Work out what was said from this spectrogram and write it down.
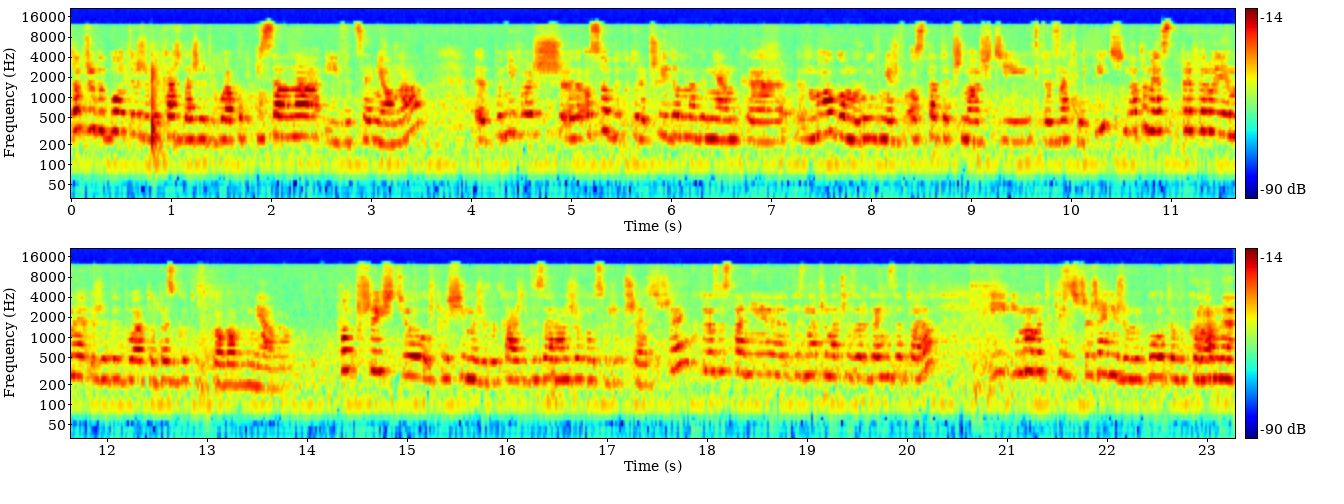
Dobrze by było też, żeby każda rzecz była podpisana i wyceniona, e, ponieważ e, osoby, które przyjdą na wymiankę, e, mogą również w ostateczności zakupić, natomiast preferujemy, żeby była to bezgotówkowa wymiana. Po przyjściu prosimy, żeby każdy zaaranżował sobie przestrzeń, która zostanie wyznaczona przez organizatora. I, I mamy takie zastrzeżenie, żeby było to wykonane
